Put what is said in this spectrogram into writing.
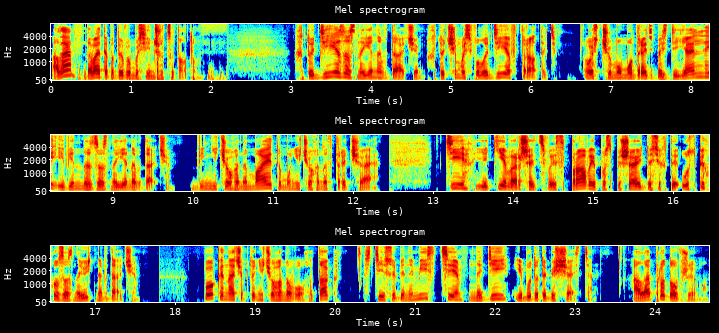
Але давайте подивимось іншу цитату. Хто діє, зазнає невдачі, хто чимось володіє, втратить. Ось чому мудрець бездіяльний і він не зазнає невдачі. Він нічого не має, тому нічого не втрачає. Ті, які вершать свої справи і поспішають досягти успіху, зазнають невдачі. Поки начебто нічого нового, так? Стій собі на місці, не дій і буде тобі щастя. Але продовжуємо.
